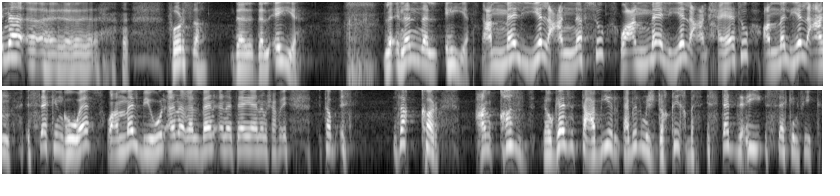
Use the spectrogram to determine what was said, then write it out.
إنها آه، آه، آه، فرصة. ده ده الإية. لأن الإية. عمال يلعن نفسه وعمال يلعن حياته وعمال يلعن الساكن جواه وعمال بيقول أنا غلبان أنا تايه أنا مش عارف إيه. طب ذكر عن قصد. لو جاز التعبير تعبير مش دقيق بس استدعي الساكن فيك.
